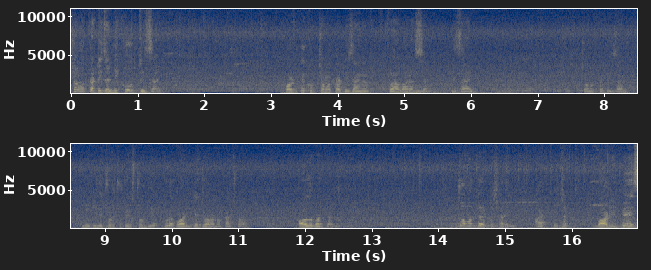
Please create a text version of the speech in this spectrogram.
চমৎকার ডিজাইন নিখুঁত ডিজাইন বডিতে খুব চমৎকার ডিজাইনের ফ্লাওয়ার আছে ডিজাইন চমৎকার ডিজাইন মিডিলে ছোট ছোট স্টোন দিয়ে পুরো বডিটা জড়ানো কাজ করা। অল ওভার কাজ চমৎকার একটা শাড়ি। আর এটা বডির বেস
